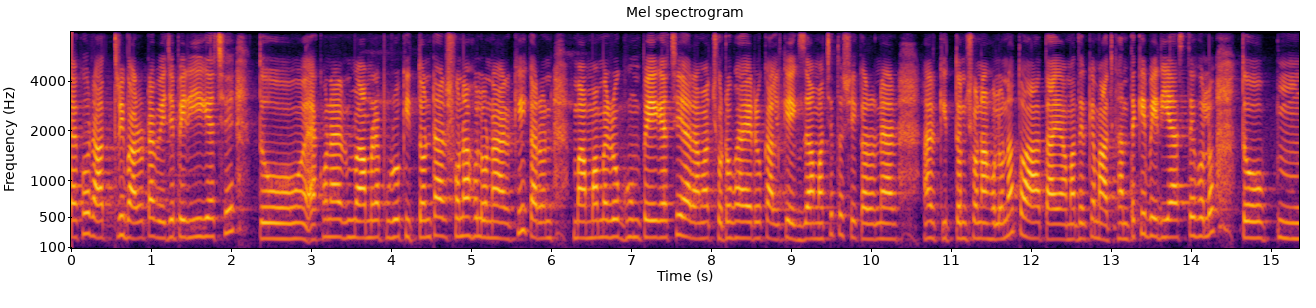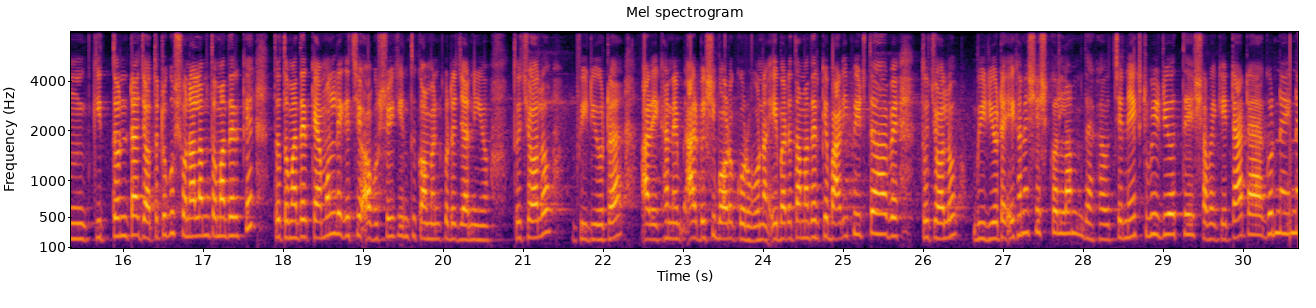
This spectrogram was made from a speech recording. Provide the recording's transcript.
দেখো রাত্রি বারোটা বেজে পেরিয়ে গেছে। তো এখন আর আমরা পুরো কীর্তনটা আর শোনা হলো না আর কি, কারণ মামামেরও ঘুম পেয়ে গেছে আর আমার ছোটো ভাইয়েরও কালকে এক্সাম আছে, তো সেই কারণে আর আর কীর্তন শোনা হলো না, তো তাই আমাদেরকে মাঝখান থেকে বেরিয়ে আসতে হলো। তো কীর্তনটা যতটুকু শোনালাম তোমাদেরকে, তো তোমাদের কেমন লেগেছে অবশ্যই কিন্তু কমেন্ট করে জানিও। তো চলো ভিডিওটা আর এখানে আর বেশি বড় করব না, এবারে তো আমাদেরকে বাড়ি ফিরতে হবে। তো চলো ভিডিওটা এখানে শেষ করলাম, দেখা হচ্ছে নেক্সট ভিডিওতে সবাইকে টাটা গুড নাইট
